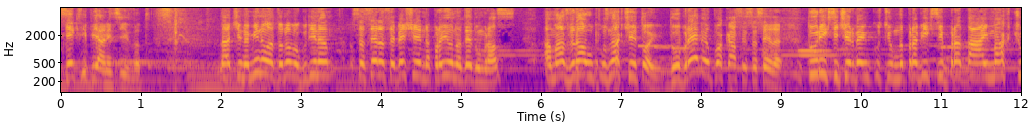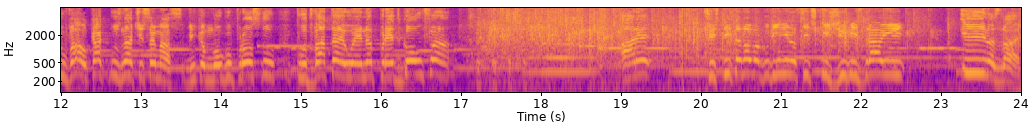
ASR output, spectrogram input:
всеки пияници идват. Значи на миналата нова година съседа се беше направил на Дедо Мраз, ама аз веднага опознах, че е той. Добре бе, оплака се съседа. Турих си червен костюм, направих си брада, имах чувал. Как позна, че съм аз? Викам много просто. По двата елена пред голфа. Аре, честита нова години на всички живи, здрави и на здраве!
